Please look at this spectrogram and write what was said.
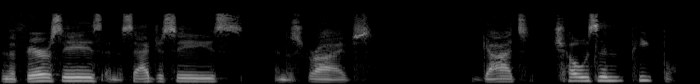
And the Pharisees and the Sadducees and the scribes, God's chosen people,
